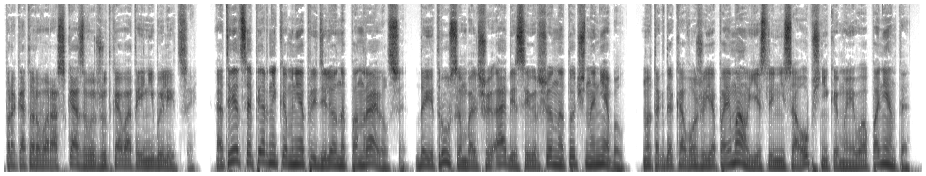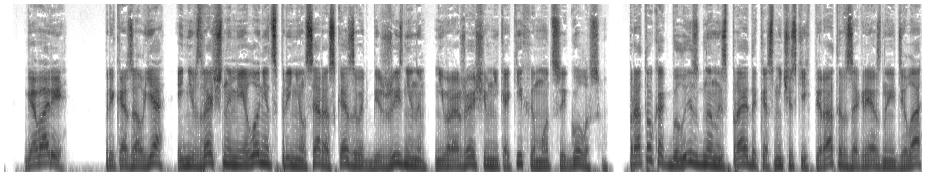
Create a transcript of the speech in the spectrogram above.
про которого рассказывают жутковатые небылицы. Ответ соперника мне определенно понравился, да и трусом Большой Аби совершенно точно не был. Но тогда кого же я поймал, если не сообщника моего оппонента? «Говори!» — приказал я, и невзрачный миелонец принялся рассказывать безжизненным, не выражающим никаких эмоций голосом. Про то, как был изгнан из прайда космических пиратов за грязные дела,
